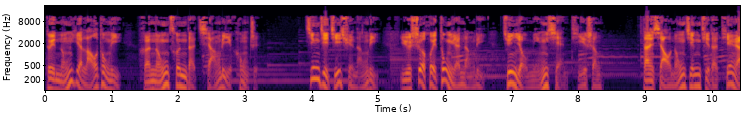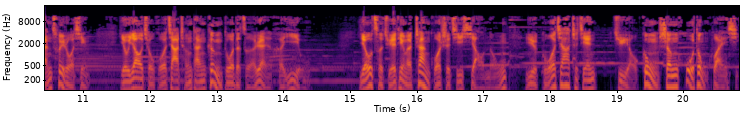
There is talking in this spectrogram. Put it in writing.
对农业劳动力和农村的强力控制，经济汲取能力与社会动员能力均有明显提升。但小农经济的天然脆弱性，又要求国家承担更多的责任和义务。由此决定了战国时期小农与国家之间具有共生互动关系。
